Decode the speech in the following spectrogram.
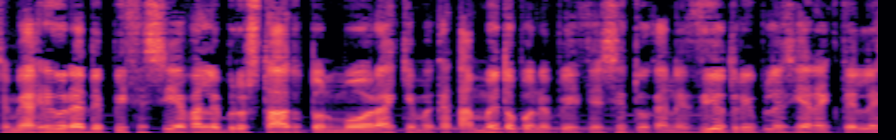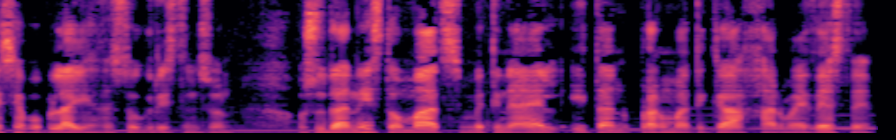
Σε μια γρήγορη αντεπίθεση έβαλε μπροστά του τον Μόρα και με καταμέτωπο επίθεση του έκανε δύο τρίπλες για να εκτελέσει από πλάγια θέση τον Κρίστινσον. Ο Σουντανής στο μάτς με την ΑΕΛ ήταν πραγματικά χαρμαϊδέστε.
